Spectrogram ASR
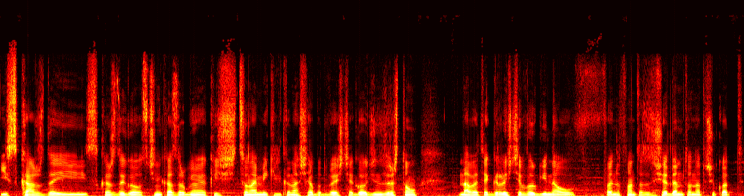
I z, każdej, z każdego odcinka zrobią jakieś co najmniej kilkanaście albo 20 godzin. Zresztą, nawet jak graliście w oryginał Final Fantasy VII, to na przykład,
